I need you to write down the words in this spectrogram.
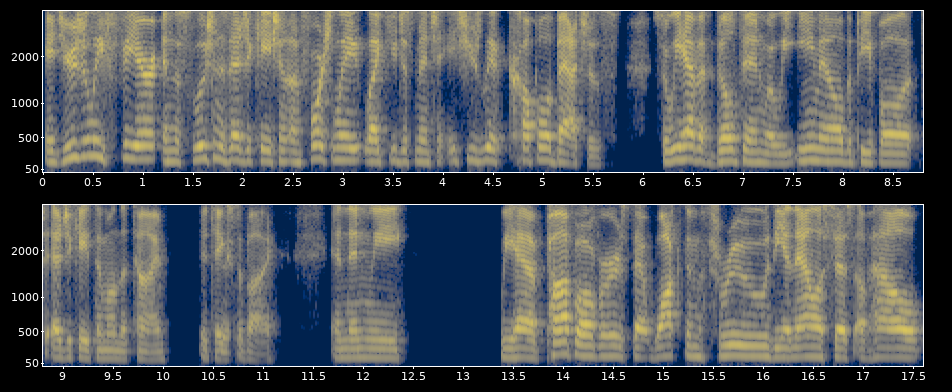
it's usually fear and the solution is education. Unfortunately like you just mentioned it's usually a couple of batches. So we have it built in where we email the people to educate them on the time it takes to buy. And then we we have popovers that walk them through the analysis of how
